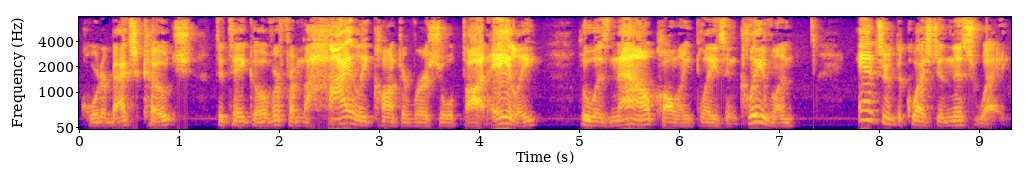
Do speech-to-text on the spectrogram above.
quarterback's coach to take over from the highly controversial Todd Haley, who is now calling plays in Cleveland, answered the question this way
